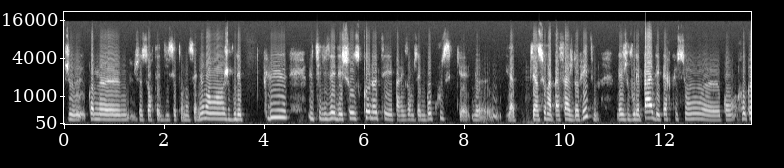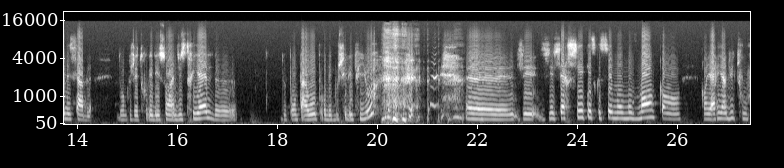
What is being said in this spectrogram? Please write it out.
je, comme euh, je sortais de 17 ans d'enseignement, je voulais plus utiliser des choses connotées. Par exemple, j'aime beaucoup ce qui est le, il y a bien sûr un passage de rythme, mais je voulais pas des percussions euh, reconnaissables. Donc j'ai trouvé des sons industriels de de pompe à eau pour déboucher les tuyaux. euh, j'ai cherché qu'est-ce que c'est mon mouvement quand quand il n'y a rien du tout.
